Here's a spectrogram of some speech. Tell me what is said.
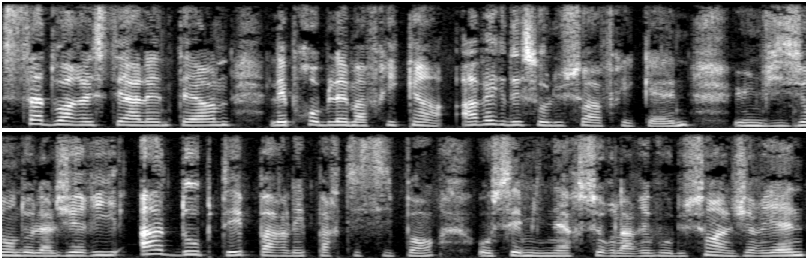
Ça doit rester à l'interne. Les problèmes africains avec des solutions africaines. Une vision de l'Algérie adoptée par les participants au séminaire sur la révolution algérienne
